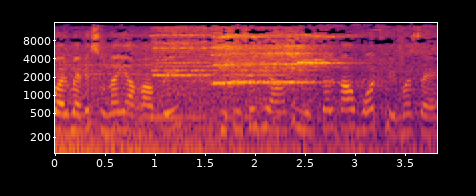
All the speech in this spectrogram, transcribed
पर मैंने सुना यहाँ पे किसी से कि यहाँ पे मिसल पाव बहुत फ़ेमस है।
